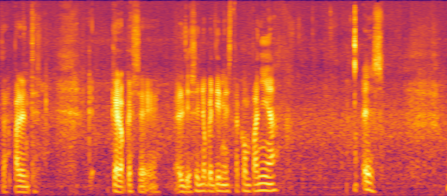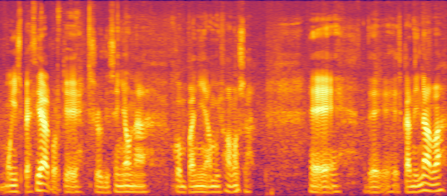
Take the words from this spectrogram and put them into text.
transparentes. Que, que el diseño que tiene esta compañía es muy especial porque se lo diseña una compañía muy famosa eh, de Escandinava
